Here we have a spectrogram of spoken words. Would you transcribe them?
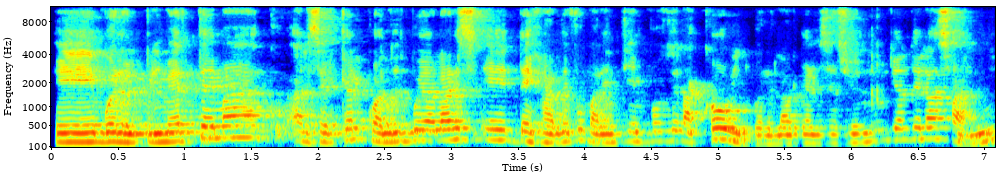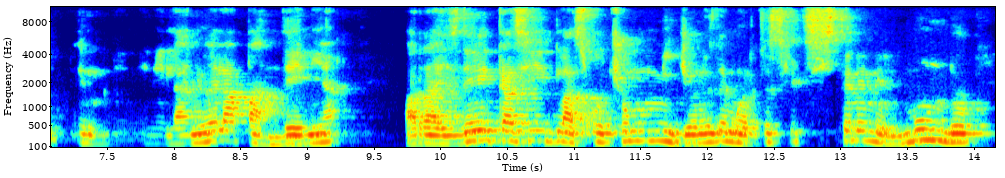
Eh, bueno, el primer tema acerca del cual les voy a hablar es eh, dejar de fumar en tiempos de la COVID. Bueno, la Organización Mundial de la Salud, en, el año de la pandemia, a raíz de casi las 8 millones de muertes que existen en el mundo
